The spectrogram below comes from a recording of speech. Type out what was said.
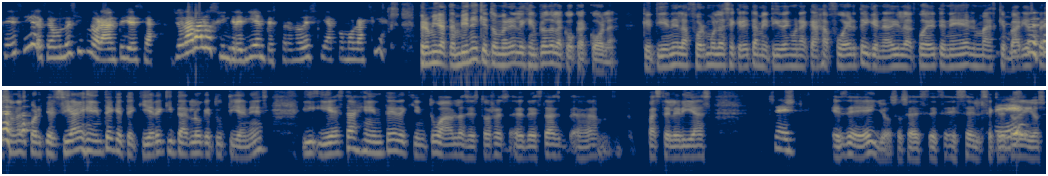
sí, sí, o sea, uno es ignorante. Yo decía, yo daba los ingredientes, pero no decía cómo lo hacía. Pero mira, también hay que tomar el ejemplo de la Coca-Cola, que tiene la fórmula secreta metida en una caja fuerte y que nadie la puede tener más que varias personas, porque sí hay gente que te quiere quitar lo que tú tienes. Y, esta gente de quien tú hablas, estos, de estas ah, pastelerías, sí es de ellos, o sea, es, el secreto de ellos.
